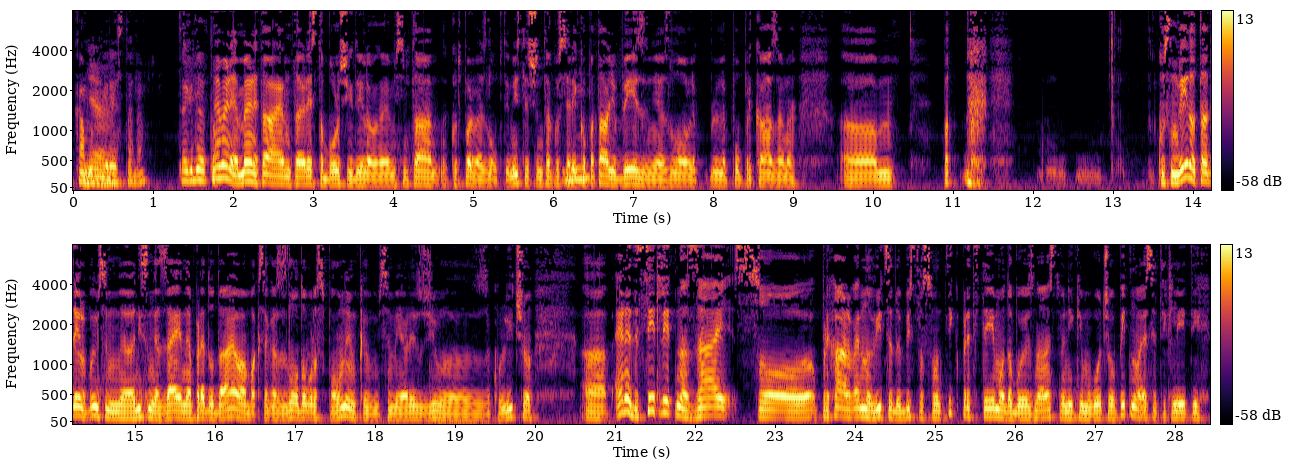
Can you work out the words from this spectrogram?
kamor yeah. Ja. greš ta? Ne? Ne, meni, meni je ta en ta res ta boljših delov. Ne. Mislim, ta kot prva je zelo optimističen, tako se je rekel, mm. pa ta ljubezen je zelo lep, lepo prikazana. Um, pa, ko sem gledal ta del, mislim, nisem ga zdaj naprej dodajal, ampak se ga zelo dobro spomnim, ker se mi je res živo zakoličil. Uh, ene deset let nazaj so prihajale ven novice, da v bistvu smo tik pred tem, da bojo znanstveniki mogoče v 25 letih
